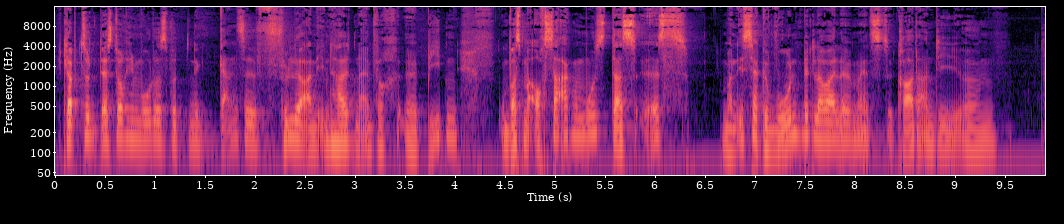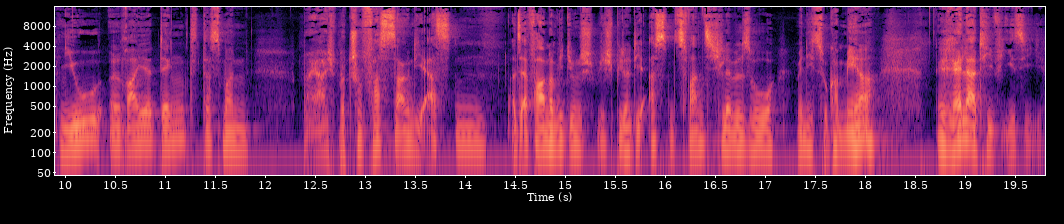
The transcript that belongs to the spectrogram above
ich glaube, der Story-Modus wird eine ganze Fülle an Inhalten einfach äh, bieten. Und was man auch sagen muss, dass es, man ist ja gewohnt mittlerweile, wenn man jetzt gerade an die ähm, New-Reihe denkt, dass man, naja, ich würde schon fast sagen, die ersten, als erfahrener Videospieler, die ersten 20 Level so, wenn nicht sogar mehr, relativ easy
